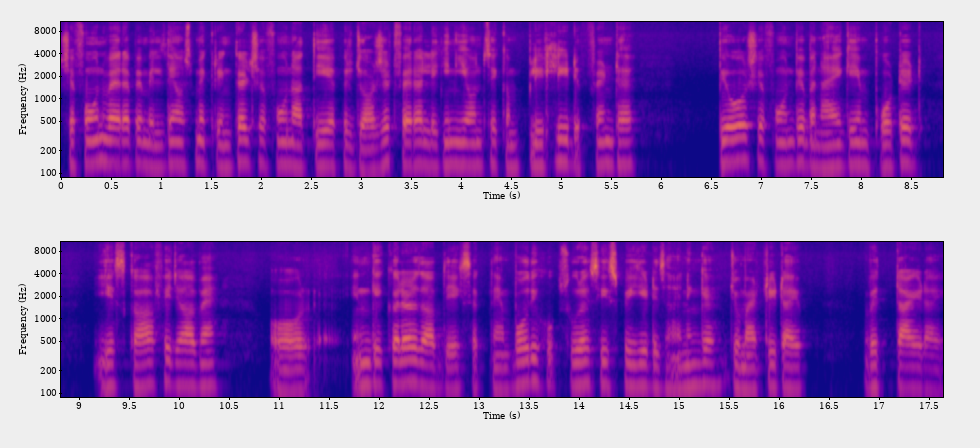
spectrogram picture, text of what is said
شفون وغیرہ پہ ملتے ہیں، اس میں کرنکل شفون آتی ہے، پھر جارجٹ فیرا لیکن یہ ان سے کمپلیٹلی ڈفرینٹ ہے۔ پیور شفون پہ بنائے گئے امپورٹڈ یہ اسکارف حجاب ہیں، اور ان کے کلرز آپ دیکھ سکتے ہیں۔ بہت ہی خوبصورت سی اس پہ یہ ڈیزائننگ ہے geometry type with tie dye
